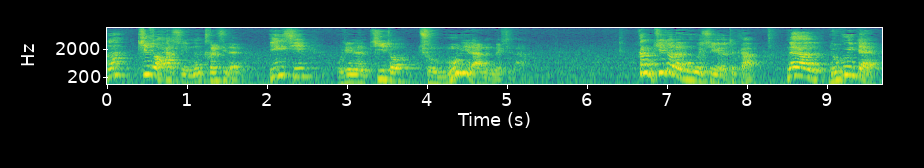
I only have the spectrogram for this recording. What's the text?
어? 기도할 수 있는 글씨들. 이것이 우리는 기도 주문이라는 것이다. 그럼 기도라는 것이 어떨까? 내가 누구인데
